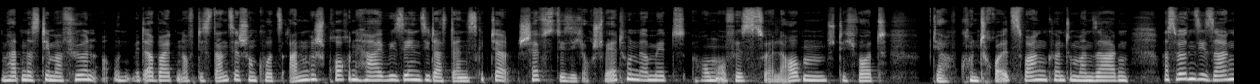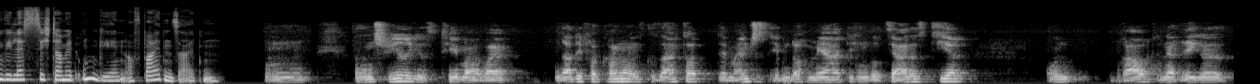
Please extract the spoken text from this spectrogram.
Wir hatten das Thema Führen und Mitarbeiten auf Distanz ja schon kurz angesprochen. Herr, wie sehen Sie das denn? Es gibt ja Chefs, die sich auch schwer tun damit, Homeoffice zu erlauben. Stichwort ja, Kontrollzwang könnte man sagen. Was würden Sie sagen, wie lässt sich damit umgehen auf beiden Seiten? Hm, das ist ein schwieriges Thema, weil gerade die Frau Conner uns gesagt hat, der Mensch ist eben doch mehrheitlich ein soziales Tier und braucht in der Regel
